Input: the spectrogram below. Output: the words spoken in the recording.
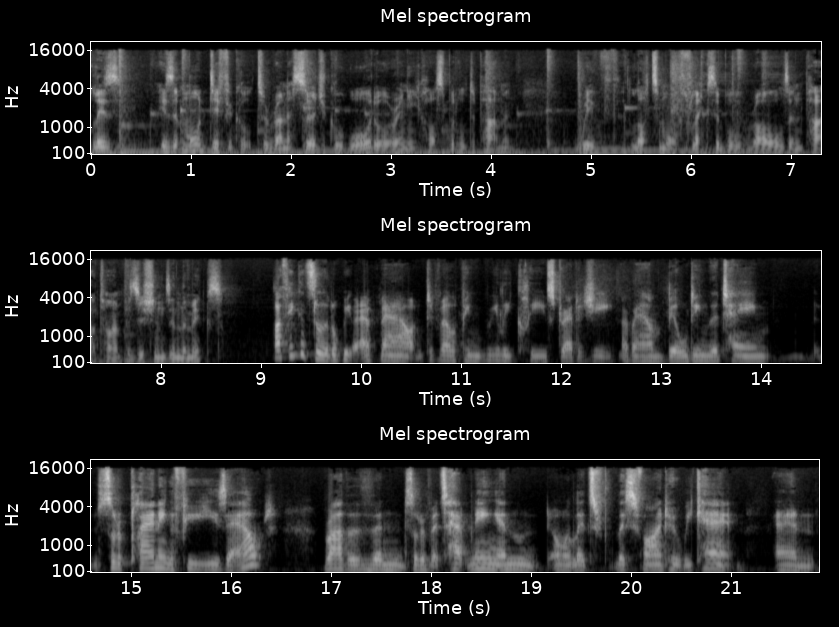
Liz, is it more difficult to run a surgical ward or any hospital department with lots more flexible roles and part time positions in the mix? I think it's a little bit about developing really clear strategy around building the team, sort of planning a few years out rather than sort of it's happening and oh, let's let's find who we can. And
